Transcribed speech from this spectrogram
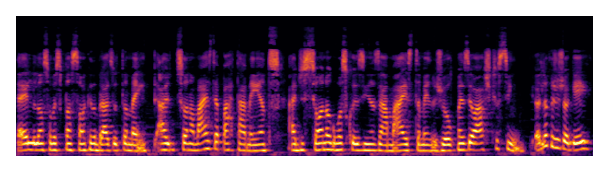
né, ele lançou uma expansão aqui no Brasil também, adiciona mais departamentos, adiciona adiciona algumas coisinhas a mais também no jogo, mas eu acho que assim, olha que eu joguei,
